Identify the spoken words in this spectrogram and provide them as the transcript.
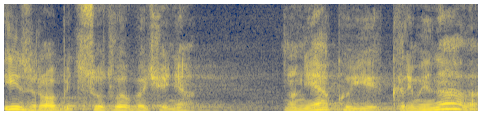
і зробить суд вибачення. Ну ніякої кримінала.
